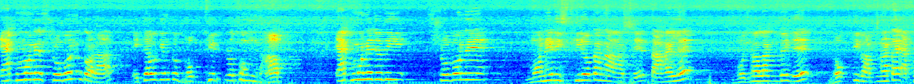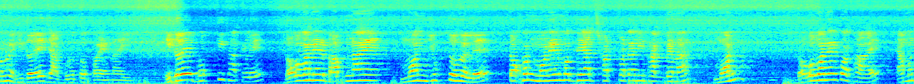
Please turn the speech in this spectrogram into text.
এক মনে শ্রবণ করা, এটাও কিন্তু ভক্তির প্রথম ধাপ। এক মনে যদি শ্রবণে মনের স্থিরতা না আসে, তাহলে বোঝা লাগবে যে ভক্তি ভাবনাটা এখনও হৃদয়ে জাগ্রত হয় নাই। হৃদয়ে ভক্তি থাকলে, ভগবানের ভাবনায় মন যুক্ত হলে তখন মনের মধ্যে আর ছটপটানি থাকবে না। মন ভগবানের কথায় এমন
